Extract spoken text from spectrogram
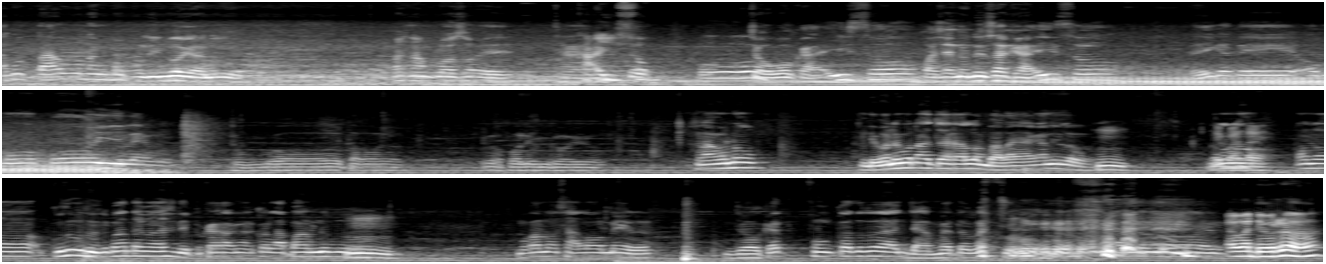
Aku tahu nang Probolinggo ya niku. Pas nang plosoke. Gak iso. Oh. Jawa gak iso, bahasa Indonesia gak iso. Jadi kate omong apa iki lek Dungo to Probolinggo yo. Ngono di mana pun acara lomba layangan iki lho. Hmm. Di Ono- pantai. Ono kudu di pantai Mas di pekarangan ke lapangan niku. Hmm. Mau ono salone lho. Joget fungkot terus jamet terus. Eh Madura.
